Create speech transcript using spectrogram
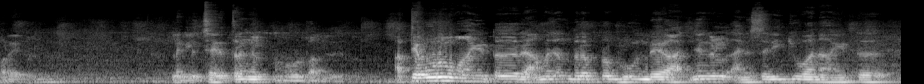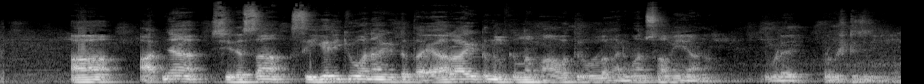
പറയപ്പെടുന്നത്. അല്ലെങ്കിൽ ചരിത്രങ്ങൾ നമ്മളോട് പറഞ്ഞു തരുന്നത്. അത്യപൂർവമായിട്ട് രാമചന്ദ്ര പ്രഭുവിന്റെ ആജ്ഞകൾ അനുസരിക്കുവാനായിട്ട് ആ ആജ്ഞ ശിരസ സ്വീകരിക്കുവാനായിട്ട് തയ്യാറായിട്ട് നിൽക്കുന്ന ഭാവത്തിലുള്ള ഹനുമാൻ സ്വാമിയാണ് ഇവിടെ പ്രതിഷ്ഠിച്ചിരിക്കുന്നത്.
